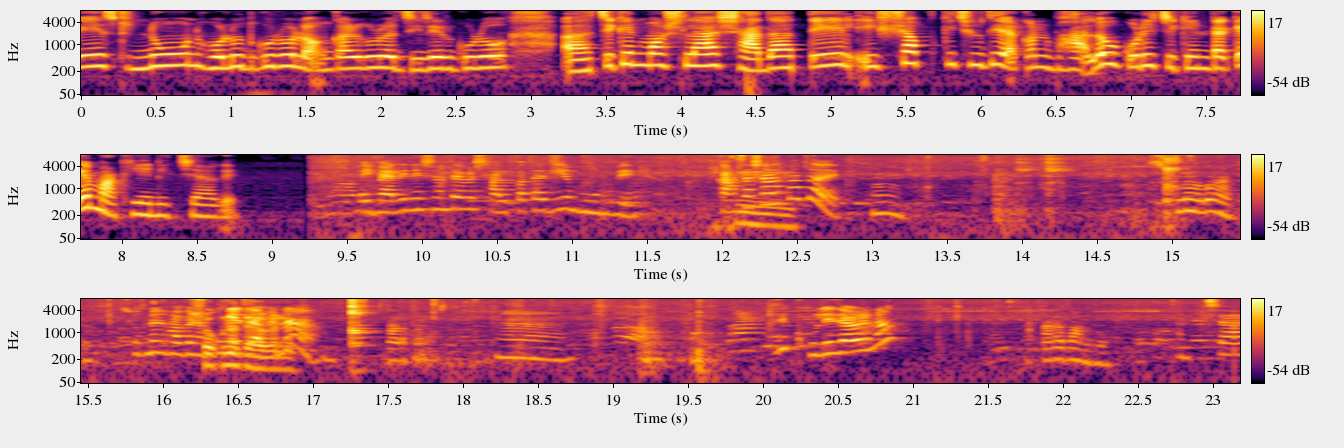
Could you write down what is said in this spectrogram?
পেস্ট নুন হলুদ গুঁড়ো লঙ্কার গুঁড়ো জিরের গুঁড়ো চিকেন মশলা সাদা তেল এই সব কিছু দিয়ে এখন ভালো করে চিকেনটাকে মাখিয়ে নিচ্ছে আগে। এই ম্যারিনেশনটা এবার শাল পাতা দিয়ে মুড়বে। কাঁচা শাল পাতায় শুকনো হবে না শুকনো হবে না হবে হ্যাঁ। খুলে যাবে না? আচ্ছা।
